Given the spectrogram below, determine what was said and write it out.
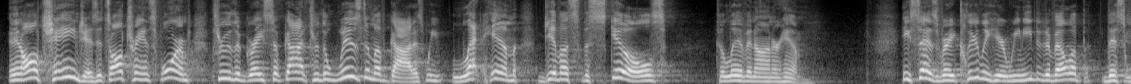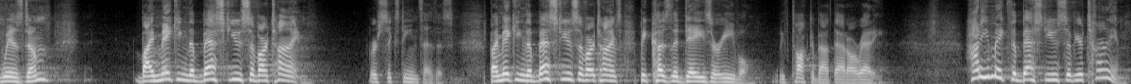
And it all changes, it's all transformed through the grace of God, through the wisdom of God, as we let Him give us the skills to live and honor Him. He says very clearly here we need to develop this wisdom by making the best use of our time. Verse 16 says this by making the best use of our times because the days are evil. We've talked about that already. How do you make the best use of your time?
